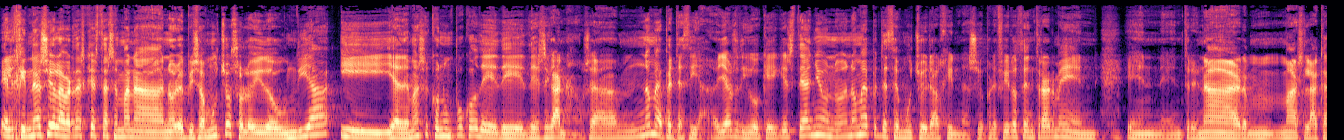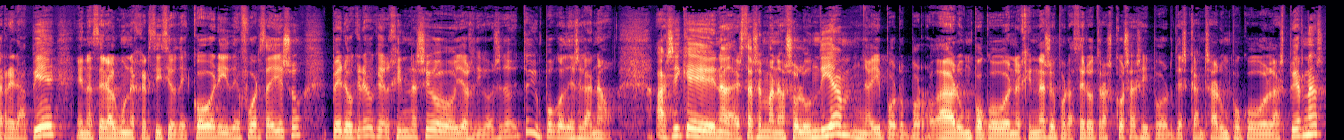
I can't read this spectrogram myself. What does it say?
El gimnasio, la verdad es que esta semana no lo he pisado mucho, solo he ido un día y, además con un poco de, desgana, o sea, no me apetecía, ya os digo que, este año no, no, me apetece mucho ir al gimnasio, prefiero centrarme en, en, entrenar más la carrera a pie, en hacer algún ejercicio de core y de fuerza y eso, pero creo que el gimnasio, ya os digo, estoy un poco desganado. Así que nada, esta semana solo un día, ahí por, rodar un poco en el gimnasio, por hacer otras cosas y por descansar un poco las piernas.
